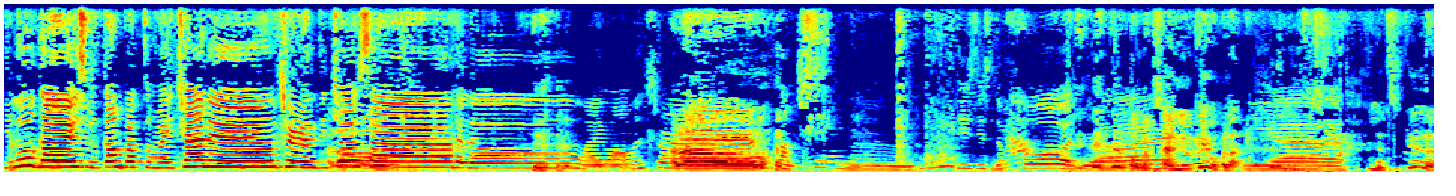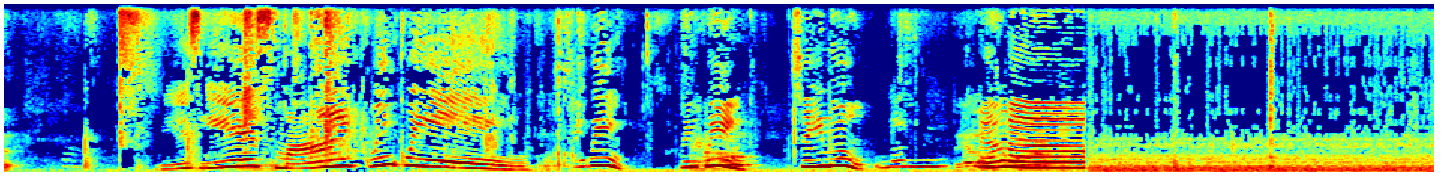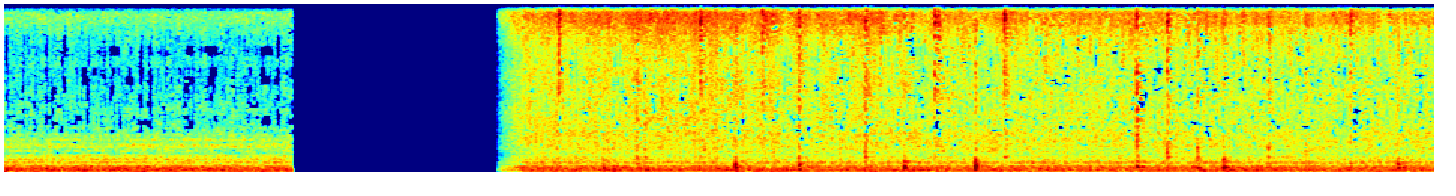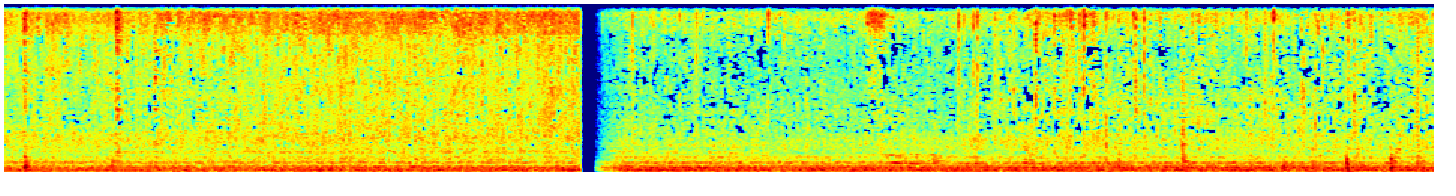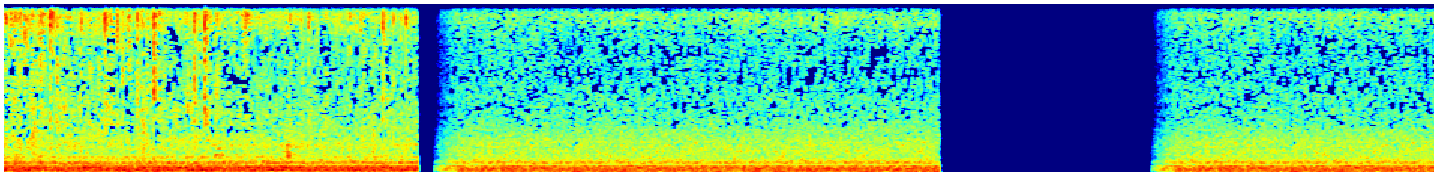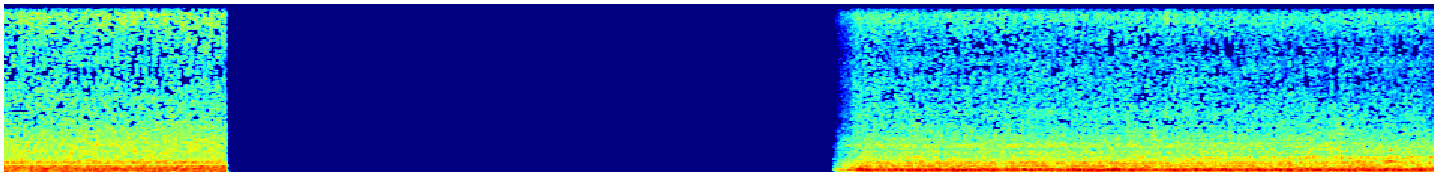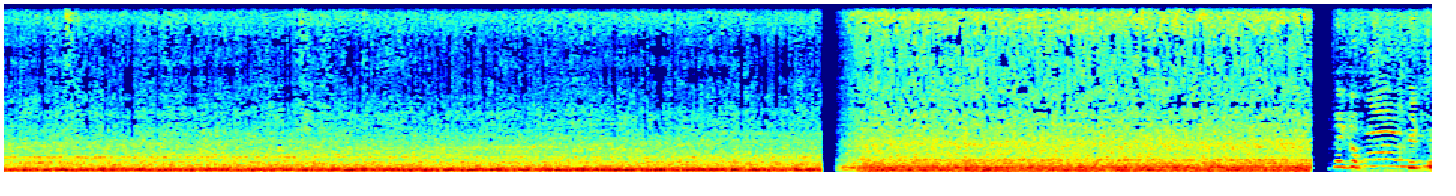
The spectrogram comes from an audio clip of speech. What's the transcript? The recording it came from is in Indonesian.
Hello guys! Welcome back to my channel! Cheryl Dichosa! Hello! My mom and sir! Hello! Mm, This is the food, right? Yeah. That's good. This is my Queen Queen! Queen Queen! Queen Queen! Say hello! Hello! Take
